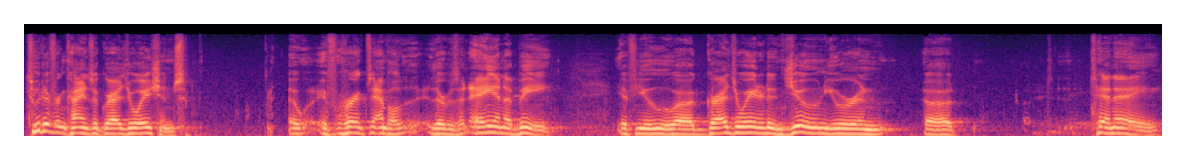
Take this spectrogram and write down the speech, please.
two different kinds of graduations. Uh, If, for example, there was an A and a B. If you uh, graduated in June, you were in uh, 10A.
